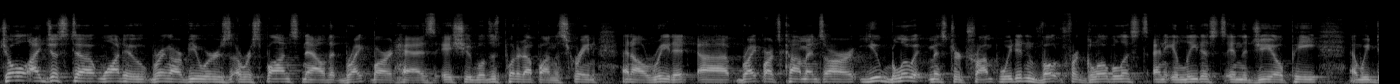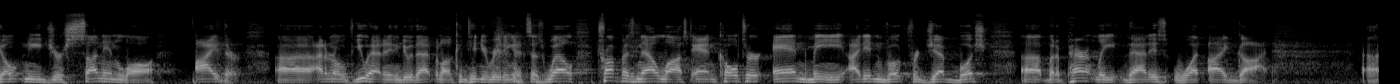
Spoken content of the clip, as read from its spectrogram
Joel, I just uh, want to bring our viewers a response now that Breitbart has issued. We'll just put it up on the screen, and I'll read it. Uh, Breitbart's comments are, you blew it, Mr. Trump. We didn't vote for globalists and elitists in the GOP, and we don't need your son-in-law either. Uh, I don't know if you had anything to do with that, but I'll continue reading it. It says, well, Trump has now lost Ann Coulter and me. I didn't vote for Jeb Bush, uh, but apparently that is what I got. Uh,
